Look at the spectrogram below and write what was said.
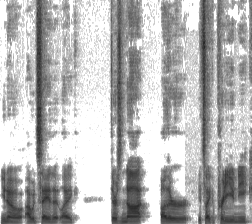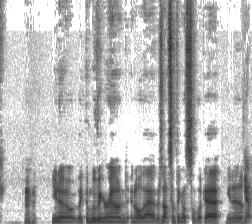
you know, I would say that like there's not other it's like a pretty unique mm-hmm. you know like the moving around and all that. There's not something else to look at you know? Yeah.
